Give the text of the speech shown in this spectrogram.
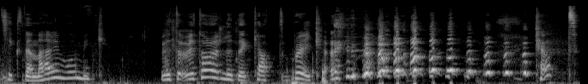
Sixten, det här är vår mick. Vi tar, vi tar ett litet kattbreak här. Katt.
